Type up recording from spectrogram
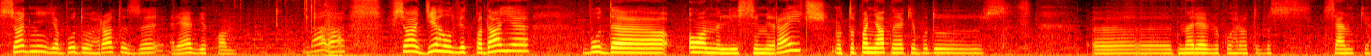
Сьогодні я буду грати з Ревіком. Да-да. Все, Дігл відпадає. Буде Only Rage. Ну, то понятно, як я буду з- е, на Ревіку грати без сямки.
